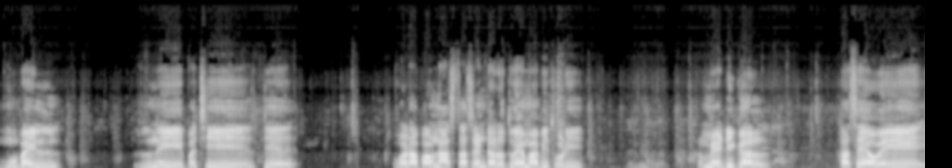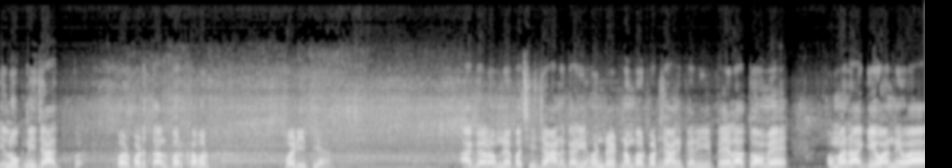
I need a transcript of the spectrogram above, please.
મોબાઈલની પછી જે વડાપાવ નાસ્તા સેન્ટર હતું, એમાં બી થોડી મેડિકલ હશે. હવે એ લોકોની જાંચ પર પડતાલ પર ખબર પડી ત્યાં. આગળ અમને પછી જાણ કરી હંડ્રેડ નંબર પર જાણ કરી. પહેલાં તો અમે અમારા આગેવાન એવા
